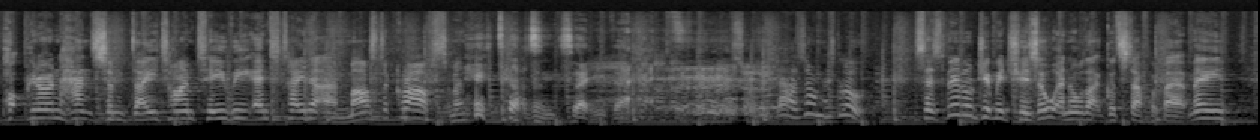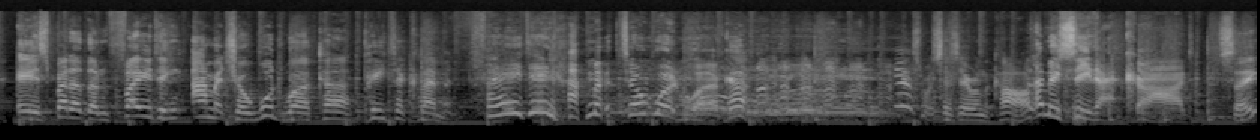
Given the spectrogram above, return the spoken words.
popular and handsome daytime TV entertainer and master craftsman. It doesn't say that. That's what it does, honest, look. It says little Jimmy Chisel and all that good stuff about me is better than fading amateur woodworker Peter Clement. Fading amateur woodworker. That's what it says here on the card. Let me see that card. See?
